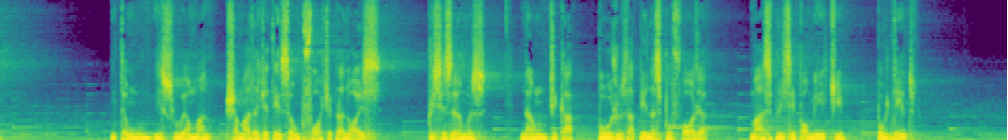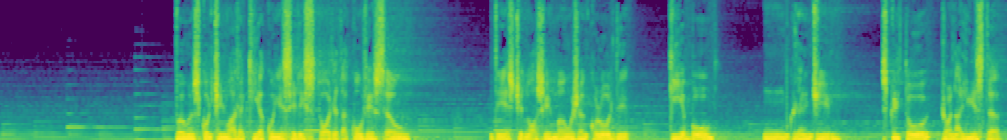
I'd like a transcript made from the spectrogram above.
Então, isso é uma chamada de atenção forte para nós. Precisamos não ficar puros apenas por fora, mas principalmente por dentro. Vamos continuar aqui a conhecer a história da conversão deste nosso irmão Jean-Claude Quiebot, um grande escritor, jornalista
